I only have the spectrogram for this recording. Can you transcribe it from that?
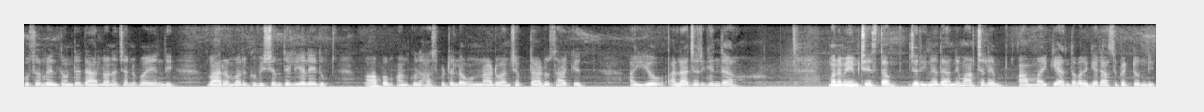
కోసం వెళ్తుంటే దారిలోనే చనిపోయింది. వారం వరకు విషయం తెలియలేదు. పాపం అంకుల్ హాస్పిటల్లో ఉన్నాడు అని చెప్తాడు సాకేత్. అయ్యో అలా జరిగిందా? మనం ఏం చేస్తాం? జరిగిన దాన్ని మార్చలేం. ఆ అమ్మాయికి అంతవరకే రాసిపెట్టుంది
